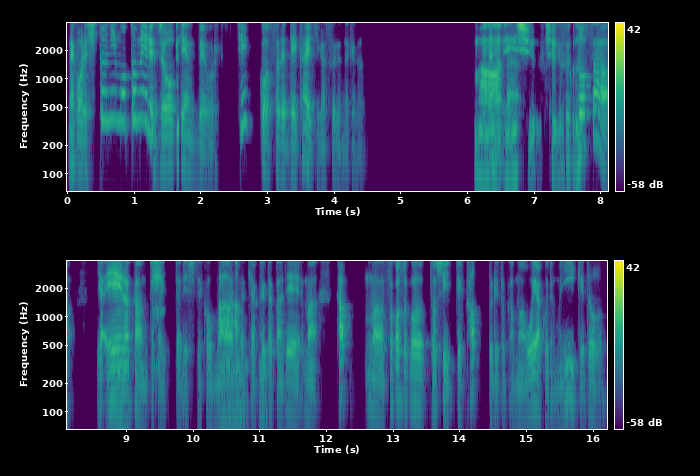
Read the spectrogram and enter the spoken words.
なんか俺、人に求める条件で、俺、結構それでかい気がするんだけど。なんまあ、かさ演習、注ふ力？とさ、いや、映画館とか行ったりして、こう、周りの客とかで、まあ、かまあ、そこそこ年いってるカップルとか、まあ、親子でもいいけど、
